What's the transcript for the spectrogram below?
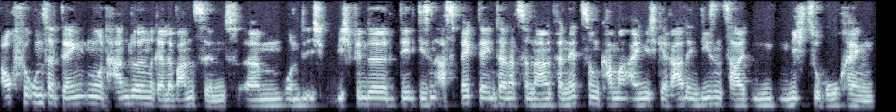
auch für unser Denken und Handeln relevant sind. Ähm, und ich, ich finde, de, diesen Aspekt der internationalen Vernetzung kann man eigentlich gerade in diesen Zeiten nicht zu hoch hängen.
